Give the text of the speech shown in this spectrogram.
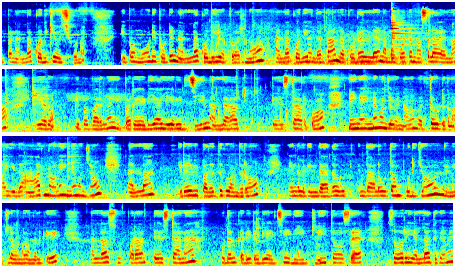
இப்போ நல்லா கொதிக்க வச்சுக்கணும். இப்போ மூடி போட்டு நல்லா கொதி வரணும் நல்லா கொதி வந்தால் தான் அந்த குடலில் நம்ம போட்ட மசாலா எல்லாம் ஏறும். இப்போ பாருங்கள் இப்போ ரெடியாக ஏறிடுச்சு. நல்லா டேஸ்ட்டாக இருக்கும். நீங்கள் இன்னும் கொஞ்சம் வேணாலும் வற்ற விட்டுக்கலாம். இது ஆறினோடனே இன்னும் கொஞ்சம் நல்லா கிரேவி பதத்துக்கு வந்துடும் எங்களுக்கு இந்த அதை இந்த அளவு தான் பிடிக்கும் எங்கள் வீட்டில் உள்ளவங்களுக்கு. நல்லா சூப்பராக டேஸ்ட்டான உடல் கறி ரெடி ஆகிடுச்சு இது இட்லி தோசை சோறு எல்லாத்துக்குமே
